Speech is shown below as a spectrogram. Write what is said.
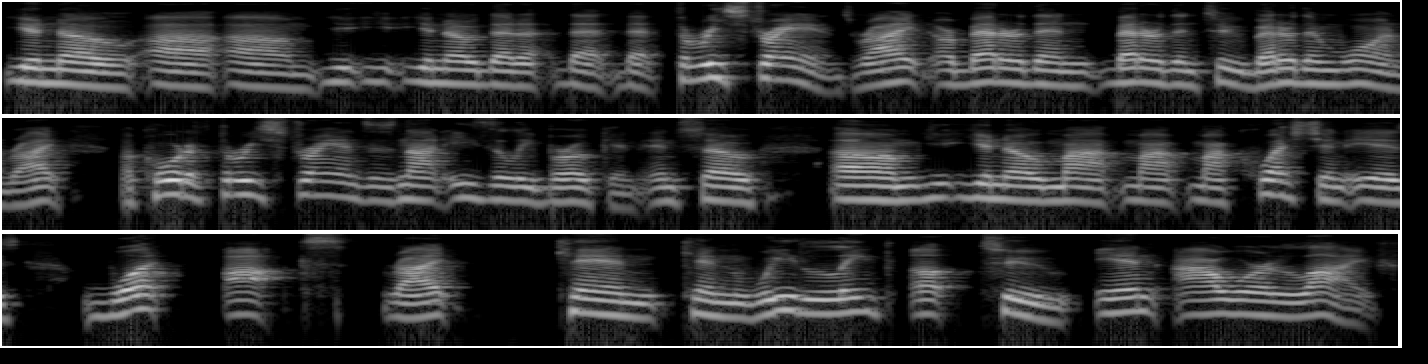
you know, uh, um, you, you know that uh, that that three strands, right, are better than better than two, better than one, right? A cord of three strands is not easily broken, and so, um, you, you know, my my my question is, what ox, right, can can we link up to in our life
